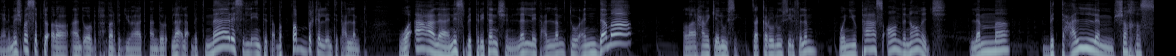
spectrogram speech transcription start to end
يعني مش بس بتقرأ and or بتحضر فيديوهات and or لا لا بتمارس اللي انت بتطبق اللي انت تعلمته. وأعلى نسبة retention للي تعلمته عندما الله يرحمك يا لوسي تذكروا لوسي الفيلم؟ When you pass on the knowledge لما بتعلم شخص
